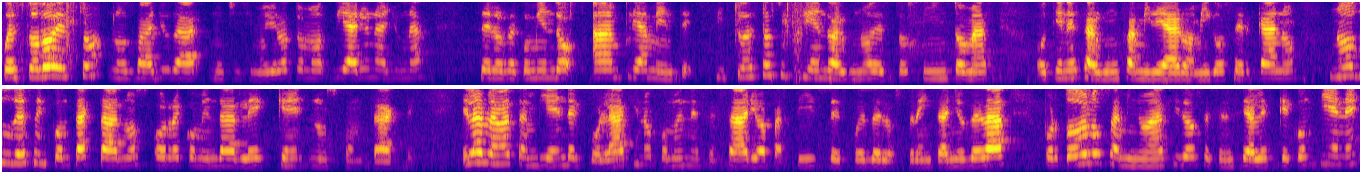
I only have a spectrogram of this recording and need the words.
pues todo esto nos va a ayudar muchísimo. Yo lo tomo diario en ayunas, se lo recomiendo ampliamente. Si tú estás sufriendo alguno de estos síntomas o tienes algún familiar o amigo cercano, no dudes en contactarnos o recomendarle que nos contacte. Él hablaba también del colágeno, cómo es necesario a partir después de los 30 años de edad, por todos los aminoácidos esenciales que contiene,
